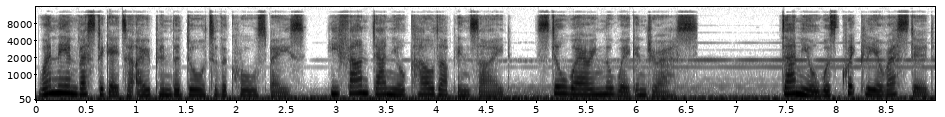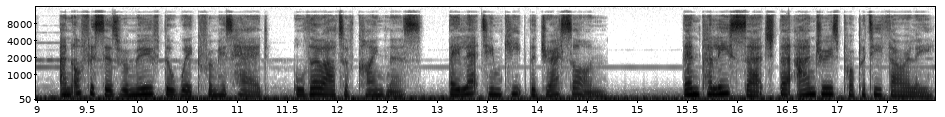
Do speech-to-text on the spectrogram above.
When the investigator opened the door to the crawl space, he found Daniel curled up inside, still wearing the wig and dress. Daniel was quickly arrested, and officers removed the wig from his head, although out of kindness, they let him keep the dress on. Then police searched the Andrews property thoroughly.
